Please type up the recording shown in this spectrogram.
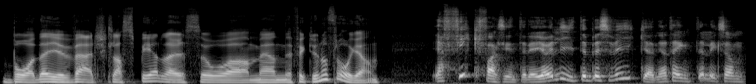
Båda är ju världsklasspelare så, men fick du någon fråga? Jag fick faktiskt inte det. Jag är lite besviken. Jag tänkte liksom,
